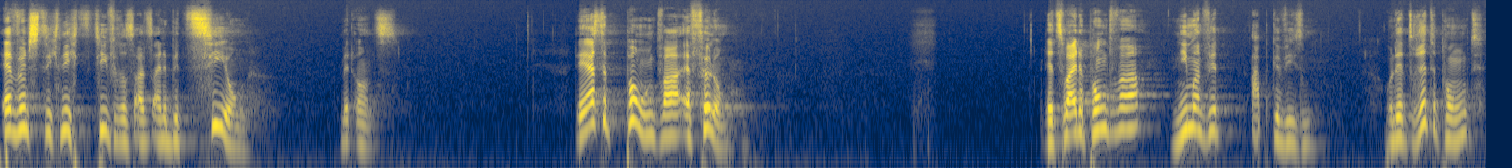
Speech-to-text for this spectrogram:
Er wünscht sich nichts Tieferes als eine Beziehung mit uns. Der erste Punkt war Erfüllung. Der zweite Punkt war, niemand wird abgewiesen. Und der dritte Punkt,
